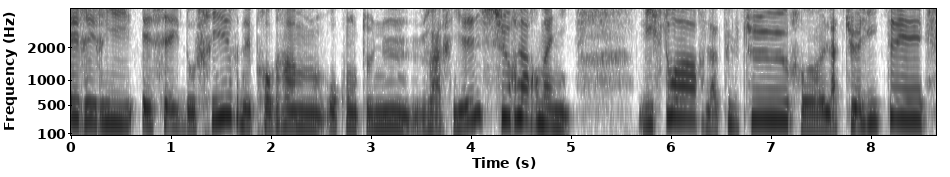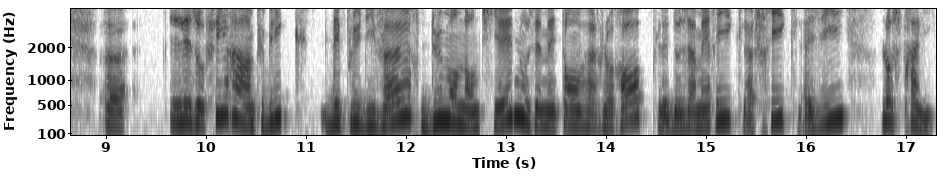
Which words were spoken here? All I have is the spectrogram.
RRI essaye d'offrir des programmes au contenu varié sur la Roumanie. L'histoire, la culture, euh, l'actualité, les offrir à un public des plus divers du monde entier. Nous émettons vers l'Europe, les deux Amériques, l'Afrique, l'Asie, l'Australie.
